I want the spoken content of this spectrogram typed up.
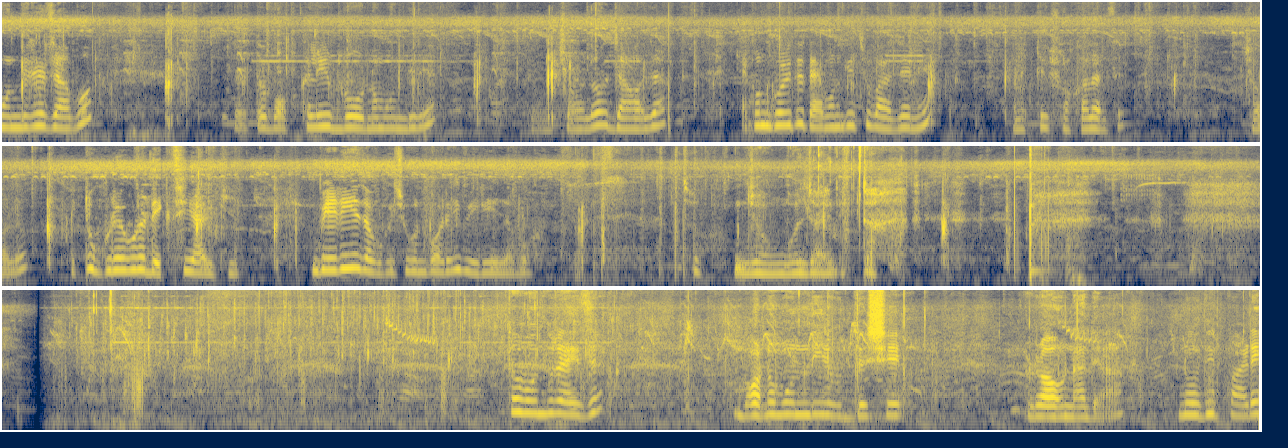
মন্দিরে যাব। তো বকখালির বন মন্দিরে। তো চলো যাওয়া যাক। এখন ঘড়িতে তেমন কিছু বাজে নেই অনেকটাই সকাল আছে। চলো একটু ঘুরে ঘুরে দেখছি আর কি। বেরিয়ে যাব কিছুক্ষণ পরেই বেরিয়ে যাব। জঙ্গল চারিদিকটা। তো বন্ধুরা, এই যে বনমন্দির উদ্দেশ্যে রওনা দেওয়া নদীর পাড়ে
